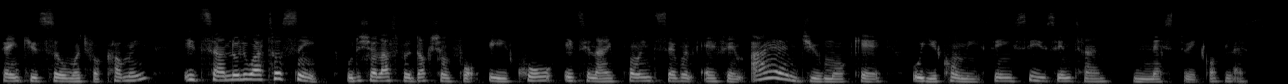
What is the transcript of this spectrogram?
Thank you so much for coming. It's Anoluwatosin Odishola's production for Eko 89.7 FM. I am Jumoke Oyekomi saying see you same time next week. God bless.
